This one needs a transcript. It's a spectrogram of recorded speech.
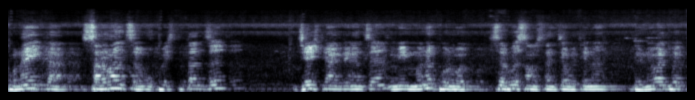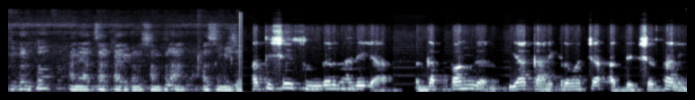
पुन्हा एकदा सर्वांचं उपस्थितांचं ज्येष्ठ नागरिकांचं मी मनपूर्वक सर्व संस्थांच्या वतीनं धन्यवाद व्यक्त करतो आणि आजचा कार्यक्रम संपला असं मी अतिशय सुंदर झालेल्या गप्पांगण या कार्यक्रमाच्या अध्यक्षस्थानी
